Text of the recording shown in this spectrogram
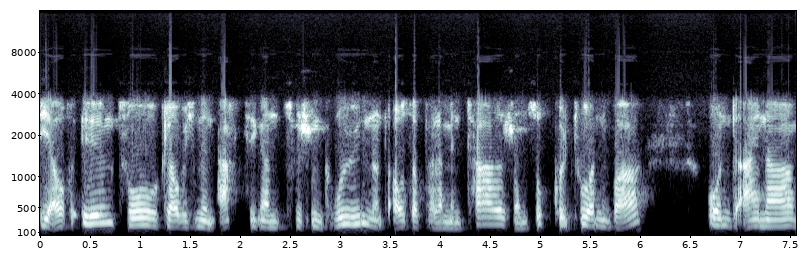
die auch irgendwo, glaube ich, in den 80ern zwischen Grünen und außerparlamentarisch und Subkulturen war und einer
